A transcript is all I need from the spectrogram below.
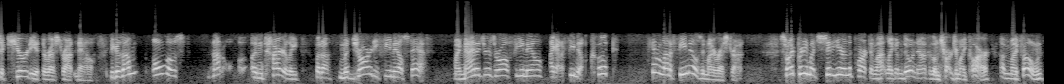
security at the restaurant now because I'm almost not entirely, but a majority female staff. My managers are all female. I got a female cook. I have a lot of females in my restaurant. So I pretty much sit here in the parking lot like I'm doing now because I'm charging my car on my phone.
